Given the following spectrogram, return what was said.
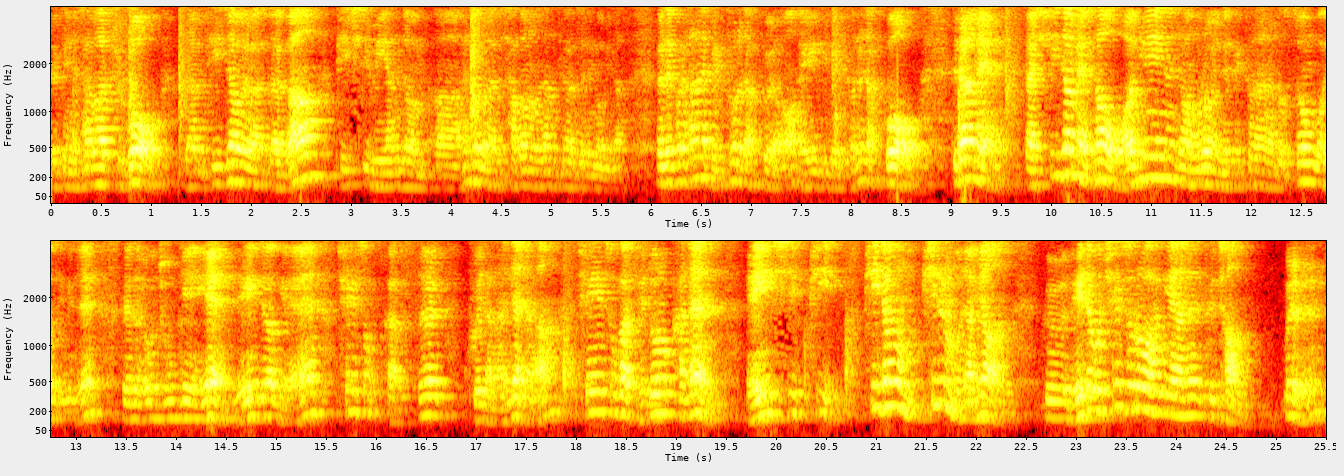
이렇게 잡아주고, 그 다음에 D점을 갖다가 BC 위 한 점, 어, 한 점을 갖다 잡아놓은 상태가 되는 겁니다. 그래서 이걸 하나의 벡터를 잡고요. AD 벡터를 잡고, 그 다음에, 자, C점에서 원 위에 있는 점으로 이제 벡터를 하나 더 쏜 거지, 그지? 그래서 이 두 개의 내적의 최소 값을 구해달라는 게 아니라, 최소가 되도록 하는 ACP. P점은, P를 뭐냐면, 그 내적을 최소로 하게 하는 그 점 을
